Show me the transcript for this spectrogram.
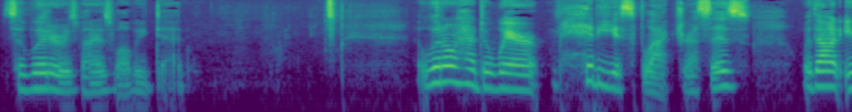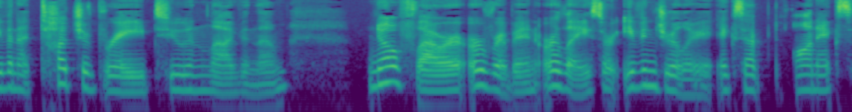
so widows might as well be dead. A widow had to wear hideous black dresses without even a touch of braid to enliven them, no flower or ribbon or lace or even jewelry except onyx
